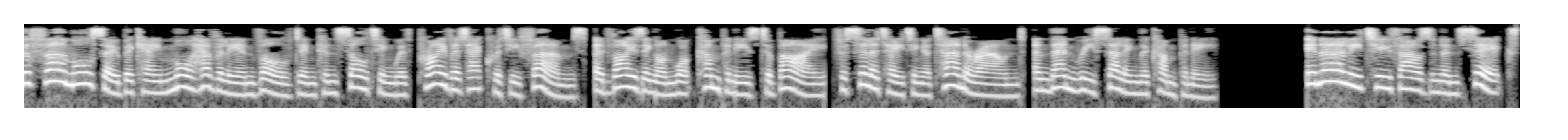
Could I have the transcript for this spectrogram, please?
The firm also became more heavily involved in consulting with private equity firms, advising on what companies to buy, facilitating a turnaround, and then reselling the company. In early 2006,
